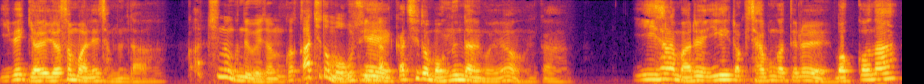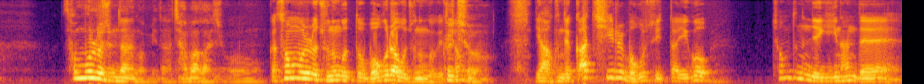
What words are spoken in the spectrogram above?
216마리를 잡는다. 까치는 근데 왜 잡는 거야? 까치도 먹을 수 있나? 예, 까치도 먹는다는 거예요. 그러니까 이 사람 말은 이렇게 잡은 것들을 먹거나 선물로 준다는 겁니다. 잡아가지고. 그러니까 선물로 주는 것도 먹으라고 주는 거겠죠? 그렇죠. 야, 근데 까치를 먹을 수 있다. 이거 처음 듣는 얘기긴 한데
